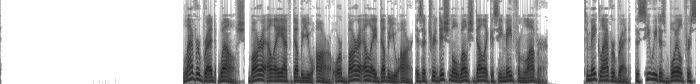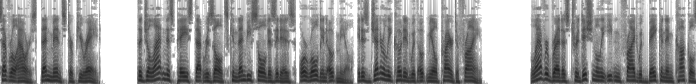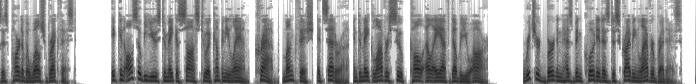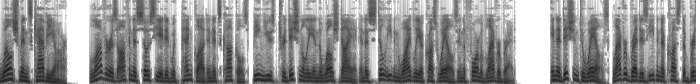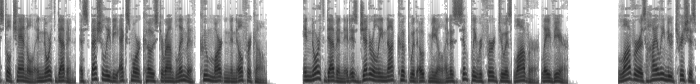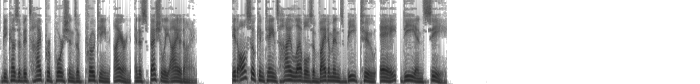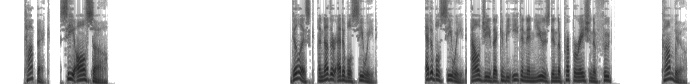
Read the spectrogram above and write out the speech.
Laverbread Welsh, bara lafwr or bara lawr is a traditional Welsh delicacy made from laver. To make laverbread, the seaweed is boiled for several hours, then minced or pureed. The gelatinous paste that results can then be sold as it is, or rolled in oatmeal. It is generally coated with oatmeal prior to frying. Laverbread is traditionally eaten fried with bacon and cockles as part of a Welsh breakfast. It can also be used to make a sauce to accompany lamb, crab, monkfish, etc., and to make laver soup cawl lafwr. Richard Burton has been quoted as describing laverbread as Welshman's caviar. Laver is often associated with Penclawdd and its cockles, being used traditionally in the Welsh diet and is still eaten widely across Wales in the form of laverbread. In addition to Wales, laverbread is eaten across the Bristol Channel in North Devon, especially the Exmoor coast around Lynmouth, Combe Martin and Ilfracombe. In North Devon it is generally not cooked with oatmeal and is simply referred to as laver Laver is highly nutritious because of its high proportions of protein, iron, and especially iodine. It also contains high levels of vitamins B2, A, D and C. Topic. See also. Dillisk, another edible seaweed. Edible seaweed, algae that can be eaten and used in the preparation of food. Kombu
